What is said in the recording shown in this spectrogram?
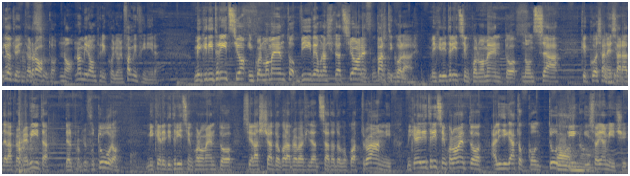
Io ti ho, interrotto. No, non mi rompere i coglioni, fammi finire. Michi di Trizio in quel momento vive una situazione particolare. Michi di Trizio in quel momento non sa che cosa ne sarà della propria vita, del proprio futuro. Michele Di Trizio in quel momento si è lasciato con la propria fidanzata dopo 4 anni. Michele Di Trizio in quel momento ha litigato con tutti Oh, no. i suoi amici.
